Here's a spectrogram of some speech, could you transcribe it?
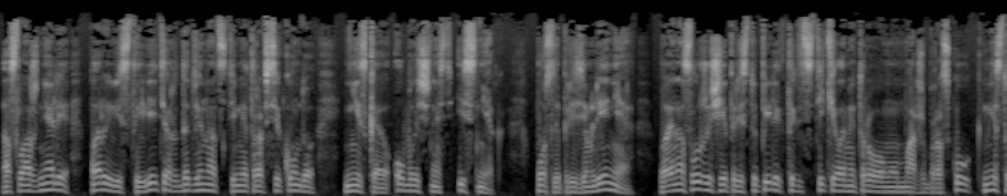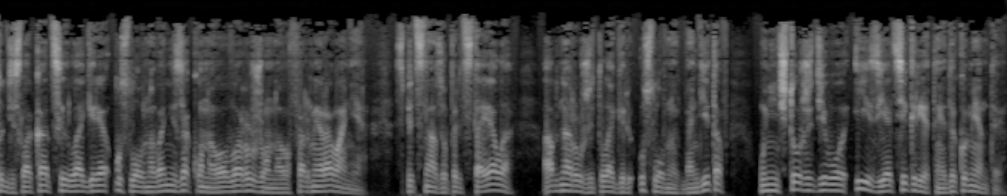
осложняли порывистый ветер до 12 метров в секунду, низкая облачность и снег. После приземления военнослужащие приступили к 30-километровому марш-броску к месту дислокации лагеря условного незаконного вооруженного формирования. Спецназу предстояло обнаружить лагерь условных бандитов, уничтожить его и изъять секретные документы.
